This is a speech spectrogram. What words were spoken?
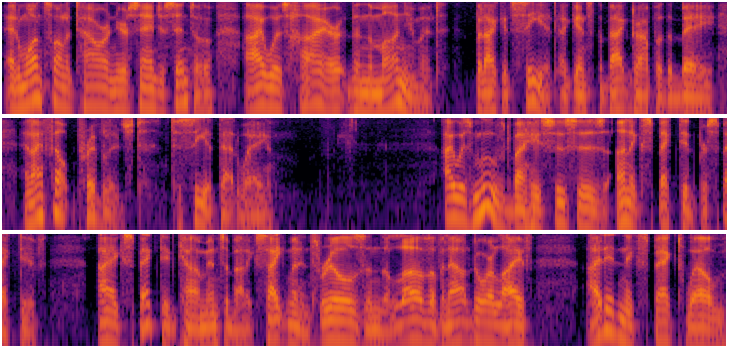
And once on a tower near San Jacinto, I was higher than the monument, but I could see it against the backdrop of the bay, and I felt privileged to see it that way. I was moved by Jesus's unexpected perspective. I expected comments about excitement and thrills and the love of an outdoor life. I didn't expect, well,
